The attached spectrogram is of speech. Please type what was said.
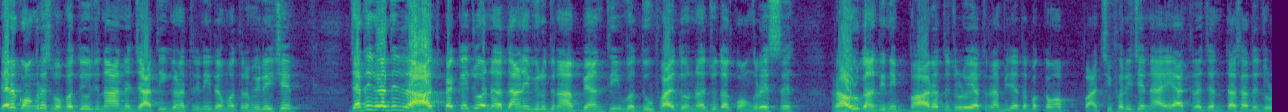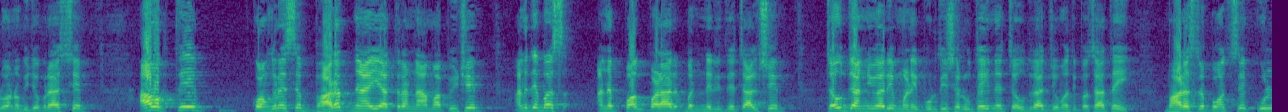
ત્યારે કોંગ્રેસ મફત યોજના અને જાતિ ગણતરીની રમત રમી રહી છે. જાતિ ગણતરી રાહત પેકેજો અને અદાણી વિરુદ્ધના અભિયાનથી વધુ ફાયદો ન જોતા કોંગ્રેસ રાહુલ ગાંધીની ભારત જોડો યાત્રાના બીજા તબક્કામાં પાછી ફરી છે અને આ યાત્રા જનતા સાથે જોડવાનો બીજો પ્રયાસ છે. આ વખતે કોંગ્રેસે ભારત ન્યાય યાત્રા નામ આપ્યું છે અને તે બસ અને પગપાળા બંને રીતે ચાલશે. ચૌદ જાન્યુઆરીએ મણિપુરથી શરૂ થઈને ચૌદ રાજ્યોમાંથી પસાર થઈ મહારાષ્ટ્ર પહોંચશે. કુલ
